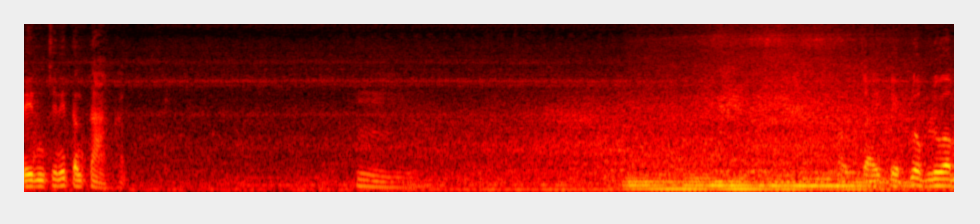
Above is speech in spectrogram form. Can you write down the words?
ดินชนิดต่าง ๆ ครับอืมเข้าใจเก็บรวบรวม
